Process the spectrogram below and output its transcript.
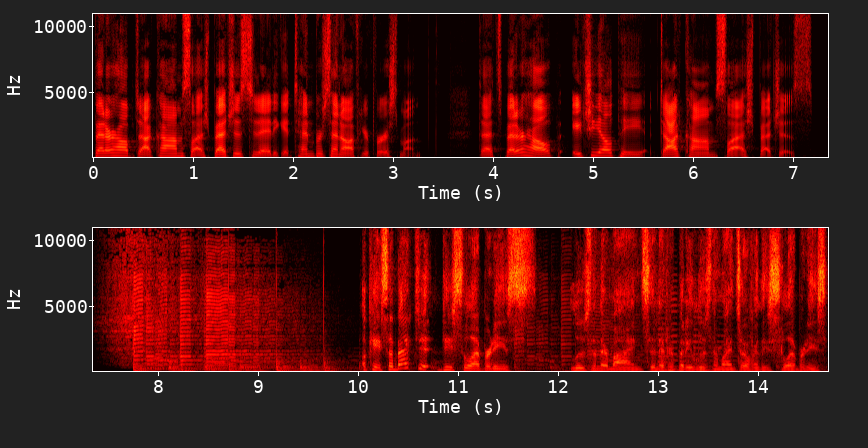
betterhelp.com slash betches today to get 10% off your first month. That's betterhelp, H-E-L-P dot com slash betches. Okay, so back to these celebrities losing their minds and everybody losing their minds over these celebrities.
